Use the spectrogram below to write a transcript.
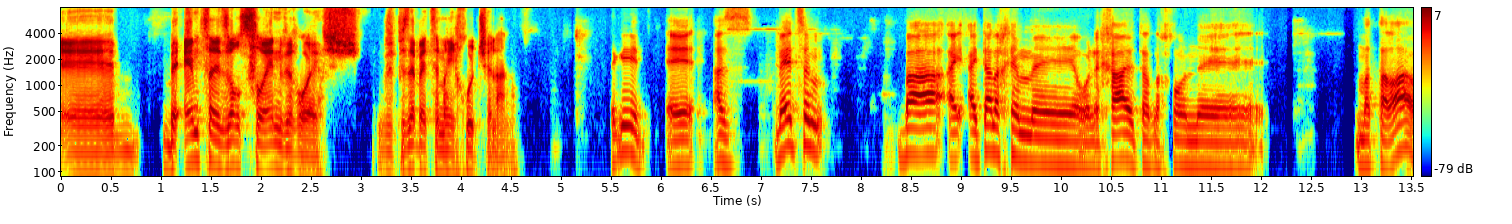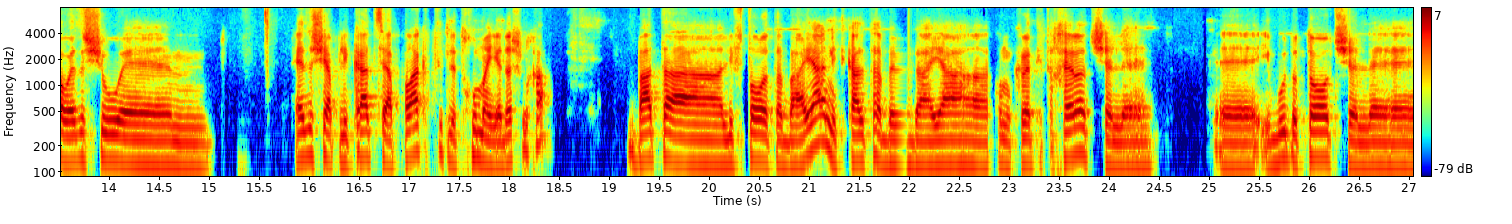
אה, באמצע אזור סואן ורועש, וזה בעצם הייחוד שלנו. תגיד, אה, אז בעצם בא, הייתה לכם, או לך יותר נכון, מטרה או איזשהו, איזושהי אפליקציה פרקטית לתחום הידע שלך, באת לפתור את הבעיה, נתקלת בבעיה קונקרטית אחרת של אה, עיבוד אותות, של אה,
